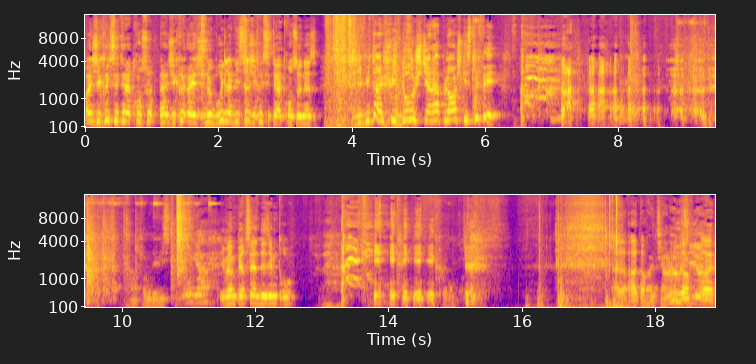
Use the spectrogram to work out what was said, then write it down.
Ouais, j'ai cru que c'était la tronçonneuse. j'ai cru, ouais, le bruit de la visseuse, j'ai cru que c'était la tronçonneuse. J'ai dit putain, je suis dos, je tiens la planche, qu'est-ce qu'il fait? On va prendre des vis plus longues, hein. Il va me percer un deuxième trou. Alors, attends. Bah, tiens-le Attends, aussi, hein. Ouais.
